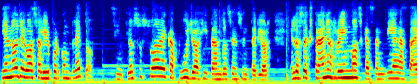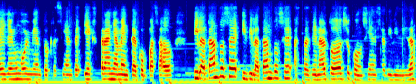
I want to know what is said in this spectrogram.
y él no llegó a salir por completo. Sintió su suave capullo agitándose en su interior, en los extraños ritmos que ascendían hasta ella en un movimiento creciente y extrañamente acompasado dilatándose y dilatándose hasta llenar toda su conciencia dividida.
